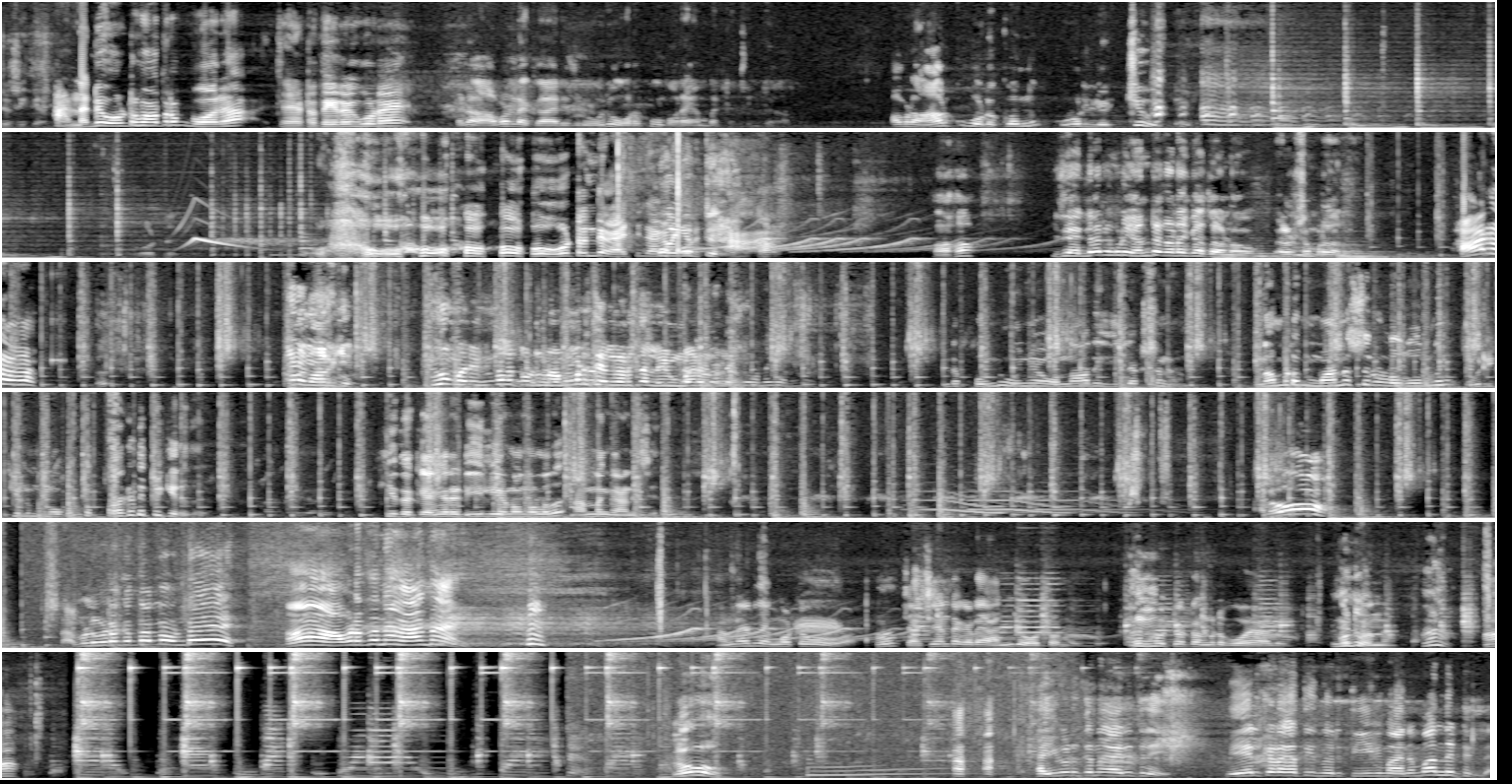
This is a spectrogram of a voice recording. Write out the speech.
വിശ്വസിക്കാം. അണ്ണന്റെ വോട്ട് മാത്രം പോരാ. ചേട്ടത്തിയുടെ കൂടെ എടാ അവളുടെ കാര്യത്തിൽ ഒരു ഉറപ്പും പറയാൻ പറ്റത്തില്ല. അവിടെ ആർക്ക് കൊടുക്കുമെന്ന് ഒരു ലക്ഷ്യമില്ല വോട്ടിന്റെ കാര്യം ഞങ്ങൾ. ആഹാ ഇത് എല്ലാരും കൂടി എന്റെ കടക്കകത്താണോ ഇലക്ഷൻ പ്രധാനം. ആരാ മാറിക്കേ. ഇവന്മാർ ഇന്നലെ തൊട്ട് നമ്മൾ ചെല്ലിടത്തല്ലേ ഇവന്മാരുണ്ടല്ലോ എന്റെ പൊന്നു കുഞ്ഞ ഒന്നാമത് ഇലക്ഷനാണ് നമ്മുടെ മനസ്സിലുള്ളതൊന്നും ഒരിക്കലും മുഖത്ത് പ്രകടിപ്പിക്കരുത്. ഇതൊക്കെ എങ്ങനെ ഡീൽ ചെയ്യണമെന്നുള്ളത് അണ്ണം കാണിച്ചു. ഹലോ? നമ്മളിവിടെ തന്നെ ഉണ്ടേ? ആ അവിടെ തന്നെ കാണണേ. അണ്ണേടത്ത് എങ്ങോട്ട് പോവാ ശശിന്റെ കട അഞ്ച് ഓട്ടോ ഉണ്ട്. ഇങ്ങോട്ടോട്ട് അങ്ങോട്ട് പോയാലോ ഇങ്ങോട്ട് വന്നേ. ആ. ഹലോ? കൈ കൊടുക്കുന്ന കാര്യത്തിലേ മേൽക്കടകത്തിൽ നിന്ന് ഒരു തീരുമാനം വന്നിട്ടില്ല.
